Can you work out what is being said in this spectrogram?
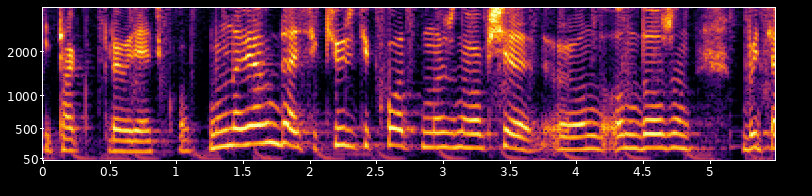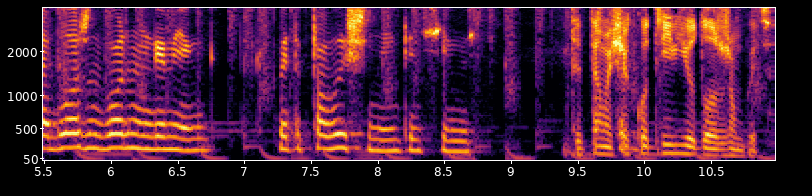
и так проверять код. Ну, наверное, да, security код нужно вообще, он, он должен быть обложен ворнингами с какой-то повышенной интенсивностью. Ты там еще код-ревью должен быть.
